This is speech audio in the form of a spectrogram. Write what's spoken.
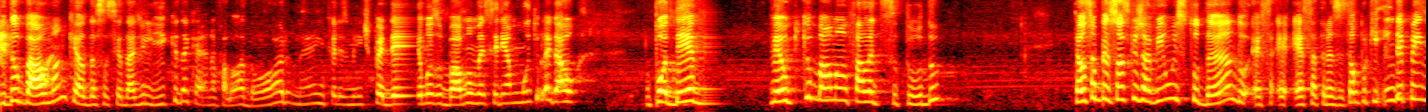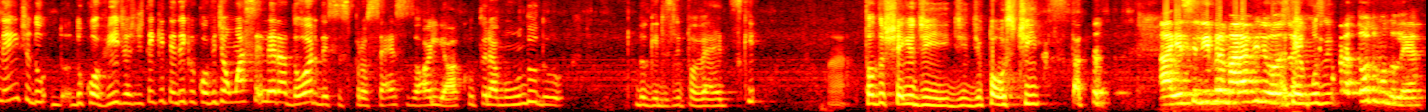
e do Bauman, que é o da Sociedade Líquida, que a Ana falou, adoro, né? Infelizmente perdemos o Bauman, mas seria muito legal poder ver o que, que o Bauman fala disso tudo. Então, são pessoas que já vinham estudando essa, essa transição, porque independente do, do, do, Covid, a gente tem que entender que o Covid é um acelerador desses processos. Olha, ó, a cultura mundo do, do Gilles Lipovetsky, ah, todo cheio de, de, de post-its. Tá... Ah, esse livro é maravilhoso, é uns... para todo mundo ler.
